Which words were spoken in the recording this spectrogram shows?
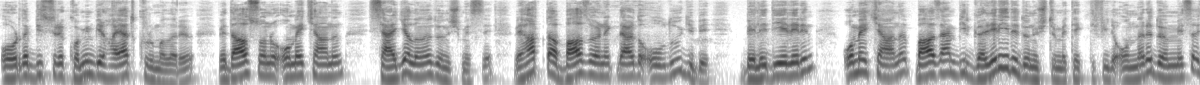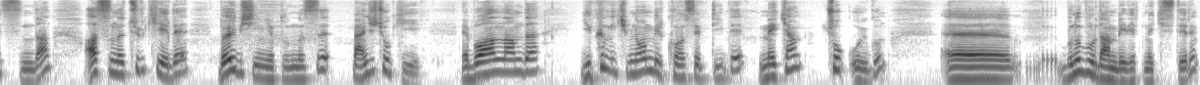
orada bir süre komün bir hayat kurmaları ve daha sonra o mekanın sergi alanına dönüşmesi ve hatta bazı örneklerde olduğu gibi belediyelerin o mekanı bazen bir galeriye de dönüştürme teklifiyle onlara dönmesi açısından aslında Türkiye'de böyle bir şeyin yapılması bence çok iyi. Ve bu anlamda Yıkım 2011 konseptiyle mekan çok uygun. Ee, bunu buradan belirtmek isterim.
